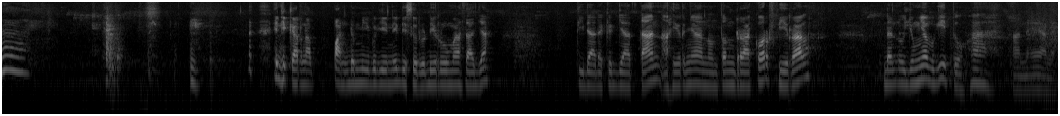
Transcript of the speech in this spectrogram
Ini karena pandemi begini disuruh di rumah saja. Tidak ada kegiatan akhirnya nonton drakor viral. Dan ujungnya begitu. Ah aneh aneh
